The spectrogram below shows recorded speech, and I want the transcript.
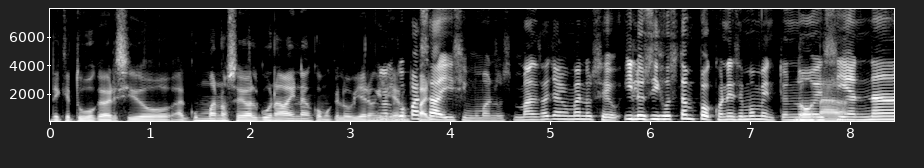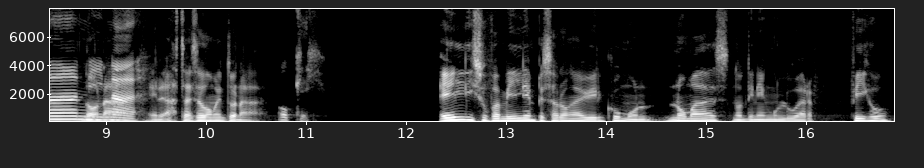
de que tuvo que haber sido algún manoseo, alguna vaina, como que lo vieron y Algo le dijeron pasadísimo, manos, más allá de un manoseo. Y los hijos tampoco en ese momento no, decían nada, ni nada. Hasta ese momento nada. Ok. Él y su familia empezaron a vivir como nómadas, no tenían un lugar fijo,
